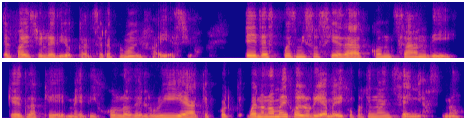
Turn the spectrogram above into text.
Él falleció, le dio cáncer de pulmón y falleció. Eh, después mi sociedad con Sandy, que es la que me dijo lo del RIA, que porque, bueno, no me dijo el RIA, me dijo, ¿por qué no enseñas? ¿no?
